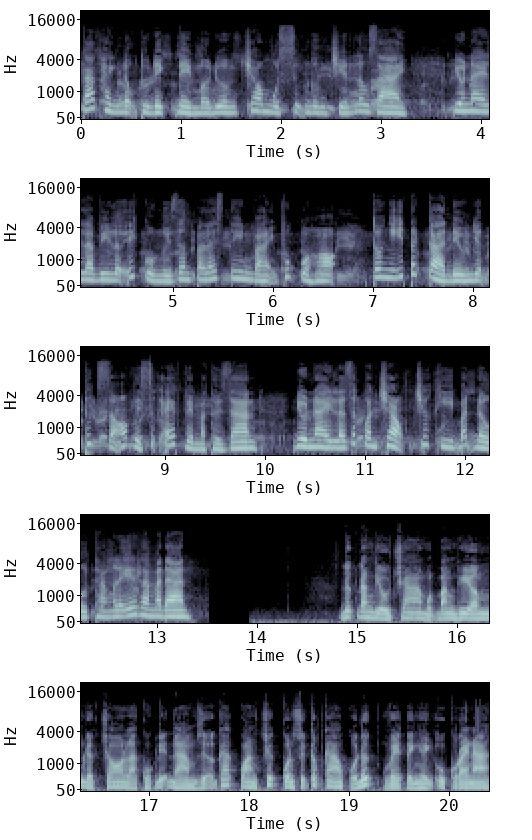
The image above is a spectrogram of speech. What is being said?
các hành động thù địch để mở đường cho một sự ngừng chiến lâu dài. Điều này là vì lợi ích của người dân Palestine và hạnh phúc của họ. Tôi nghĩ tất cả đều nhận thức rõ về sức ép về mặt thời gian. Điều này là rất quan trọng trước khi bắt đầu tháng lễ Ramadan. Đức đang điều tra một băng ghi âm được cho là cuộc điện đàm giữa các quan chức quân sự cấp cao của Đức về tình hình Ukraine.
